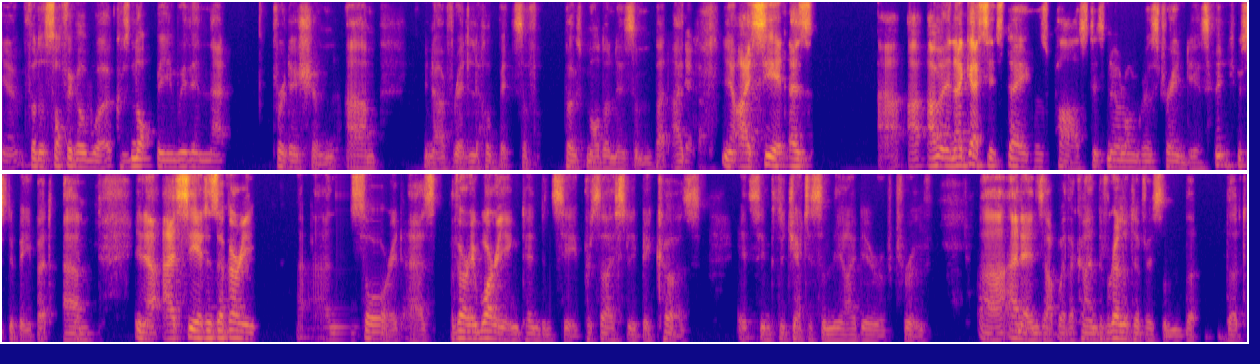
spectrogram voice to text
you know philosophical work has not been within that tradition um, you know, I've read little bits of postmodernism, but I, yeah. you know, I see it as, uh, I, I, mean, I guess its day has passed. It's no longer as trendy as it used to be, but, um, you know, I see it as a very, uh, and saw it as a very worrying tendency precisely because it seems to jettison the idea of truth uh, and ends up with a kind of relativism that, that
